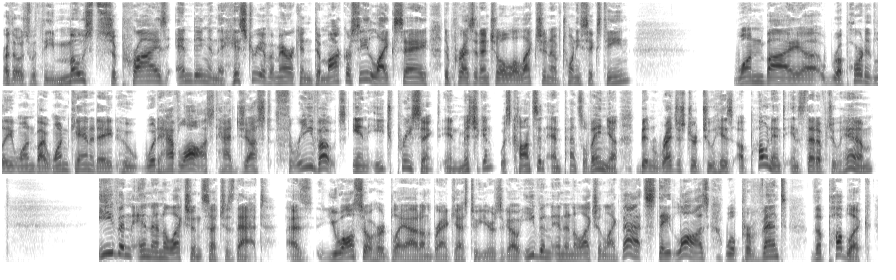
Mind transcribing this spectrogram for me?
are those with the most surprise ending in the history of American democracy, like, say, the presidential election of 2016, won by, uh, reportedly won by one candidate who would have lost had just three votes in each precinct in Michigan, Wisconsin, and Pennsylvania been registered to his opponent instead of to him. Even in an election such as that, as you also heard play out on the broadcast two years ago, even in an election like that, state laws will prevent the public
